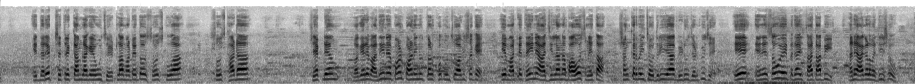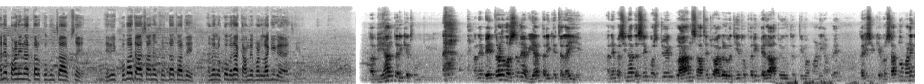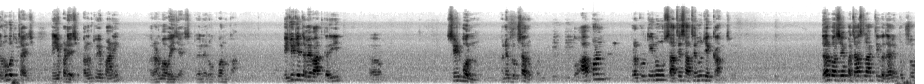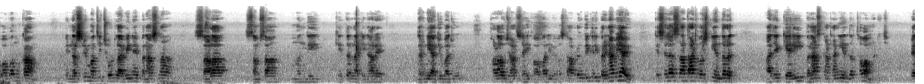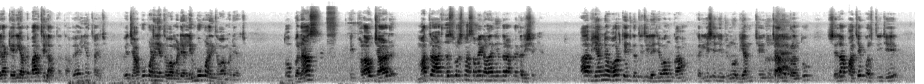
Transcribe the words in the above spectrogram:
એ દરેક ક્ષેત્રે કામ લાગે એવું છે. એટલા માટે તો સોસ કુવા, સોસ ખાડા ચેકડેમ વગેરે બાંધીને પણ પાણીનું તળ ખૂબ ઊંચું આવી શકે એ માટે થઈને આ જિલ્લાના બાહોશ નેતા શંકરભાઈ ચૌધરીએ આ બીડું ઝડપ્યું છે. એ એને સૌએ બધાએ સાથ આપી અને આગળ વધીશું અને પાણીના તળ ખૂબ ઊંચા આવશે એવી ખૂબ જ આશા અને શ્રદ્ધા સાથે અમે લોકો બધા કામે પણ લાગી ગયા છીએ. અભિયાન તરીકે થવું જોઈએ અને બે ત્રણ વર્ષને અભિયાન તરીકે ચલાવીએ. અને પછીના દસેક વર્ષ જો એક પ્લાન સાથે જો આગળ વધીએ તો ફરી પહેલાં હતું એવું ધરતીમાં પાણી આપણે કરી શકીએ. વરસાદનું પાણી ઘણું બધું થાય છે, અહીંયા પડે છે, પરંતુ એ પાણી રણમાં વહી જાય છે, તો એને રોકવાનું કામ. બીજું જે તમે વાત કરી સીડબોલનું અને વૃક્ષારોપણનું, તો આ પણ પ્રકૃતિનું સાથે સાથેનું જ એક કામ છે. દર વર્ષે પચાસ લાખથી વધારે વૃક્ષો વાવવાનું કામ એ નર્સરીમાંથી છોડ લાવીને બનાસના શાળા સ્મશાન મંદિર ખેતરના કિનારે, ઘરની આજુબાજુ ફળાવ ઝાડ સહિત વાવવાની વ્યવસ્થા આપણે ઊભી કરી. પરિણામ એ આવ્યું કે છેલ્લા સાત આઠ વર્ષની અંદર જ આજે કેરી બનાસકાંઠાની અંદર થવા માંડી છે. પહેલા કેરી આપણે બહારથી લાવતા હતા, હવે અહીંયા થાય છે. હવે જાંબુ પણ અહીંયા થવા માંડ્યા, લીંબુ પણ અહીં થવા માંડ્યા છે. તો બનાસ એક ફળાવ ઝાડ માત્ર આઠ દસ વર્ષના સમયગાળાની અંદર આપણે કરી શકીએ આ અભિયાનને ઓર તેજ ગતિથી લઈ જવાનું કામ કરીએ છીએ, જે જૂનું અભિયાન છે એ તો ચાલો, પરંતુ છેલ્લા પાંચેક વર્ષથી જે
